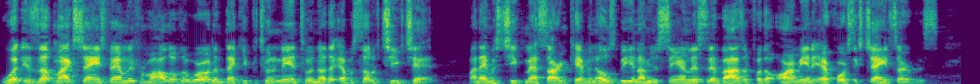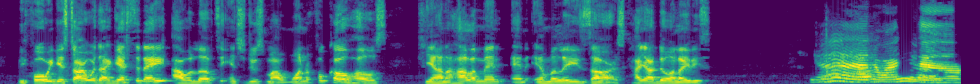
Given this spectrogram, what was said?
What is up, my exchange family from all over the world, and thank you for tuning in to another episode of Chief Chat. My name is Chief Master Sergeant Kevin Osby, and I'm your Senior Enlisted Advisor for the Army and Air Force Exchange Service. Before we get started with our guest today, I would love to introduce my wonderful co-hosts, Kiana Holloman and Emily Zars. How y'all doing, ladies? Good. How are you?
